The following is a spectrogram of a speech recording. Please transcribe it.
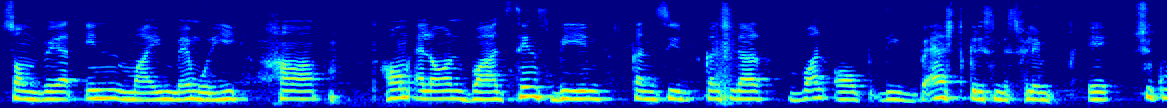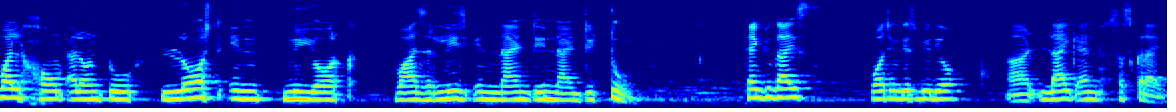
Somewhere in My Memory. Home Alone was since been considered one of the best Christmas film. A sequel, Home Alone 2, Lost in New York, was released in 1992. Thank you guys watching this video. Uh, like and subscribe.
